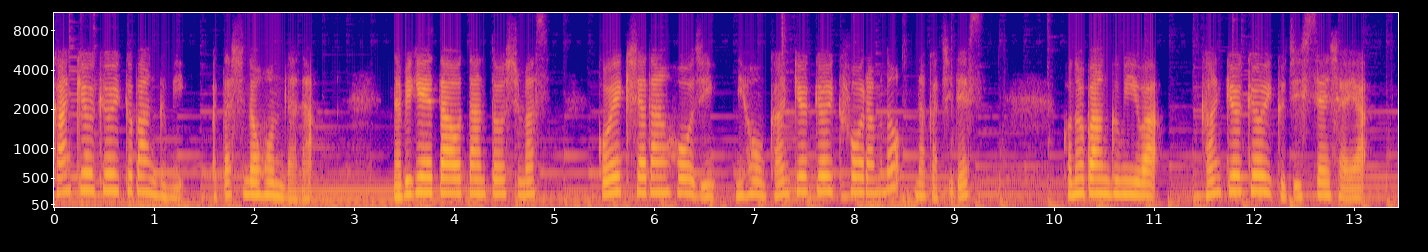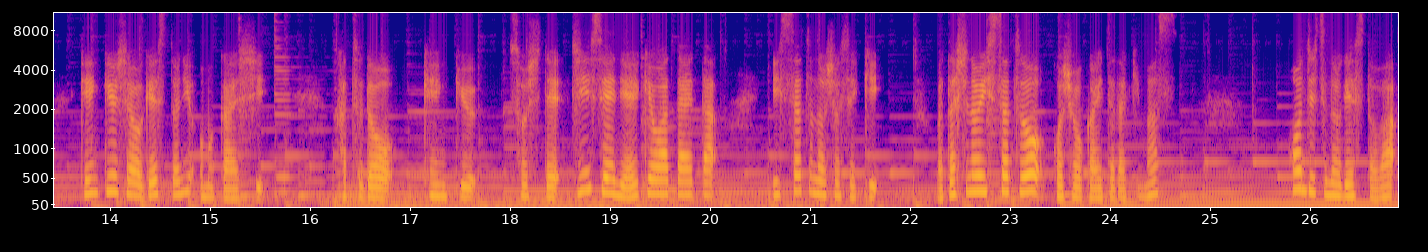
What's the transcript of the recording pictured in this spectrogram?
環境教育番組私の本棚。ナビゲーターを担当します公益社団法人日本環境教育フォーラムの中地です。この番組は環境教育実践者や研究者をゲストにお迎えし活動研究そして人生に影響を与えた一冊の書籍私の一冊をご紹介いただきます。本日のゲストは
